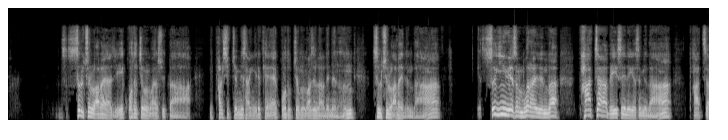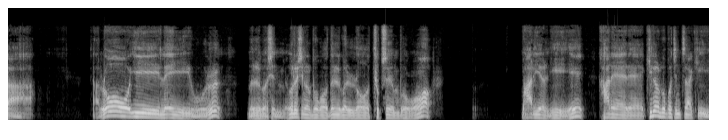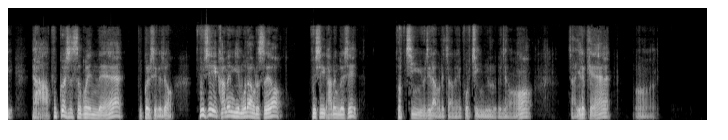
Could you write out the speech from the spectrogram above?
쓸 줄 알아야지 고득점을 맞을 수 있다. 80점 이상 이렇게 고득점을 맞으려 그러면은 쓸 줄 알아야 된다. 쓰기 위해서는 뭘 해야 된다? 파자가 돼 있어야 되겠습니다. 파자. 자, 로이레이울 늙으신 어르신을 보고 늙을로 특수연 보고 마리얼이 가레레 길을 보고 진짜 기. 야, 붓글씨 쓰고 있네. 붓글씨 그죠? 붓이 가는 게 뭐라 그랬어요? 붓이 가는 것이 법칙률이라고 그랬잖아요. 법칙률 그죠? 자, 이렇게 어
